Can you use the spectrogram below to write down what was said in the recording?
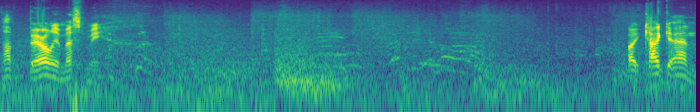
That barely missed me. Right, can't get in.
